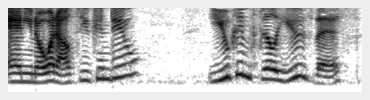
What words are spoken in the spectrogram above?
And you know what else you can do? You can still use this.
